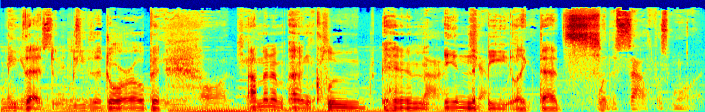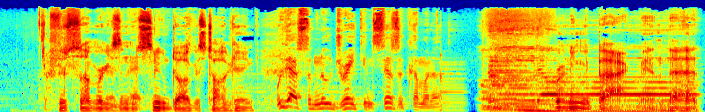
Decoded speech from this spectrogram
Leave that. Leave the door open. I'm gonna include him in the beat. Like that's. Well, the South was one. For some reason, Snoop Dogg is talking. We got some new Drake and SZA coming up. Running it back, man. That.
